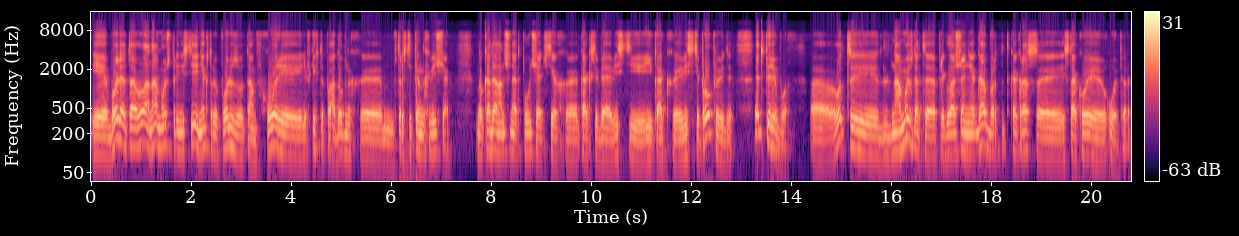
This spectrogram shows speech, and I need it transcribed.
и более того, она может принести некоторую пользу там, в хоре или в каких-то подобных э, второстепенных вещах. Но когда она начинает поучать всех, э, как себя вести и как э, вести проповеди, это перебор. Э, вот, и, на мой взгляд, э, приглашение Габбард это как раз э, из такой оперы.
